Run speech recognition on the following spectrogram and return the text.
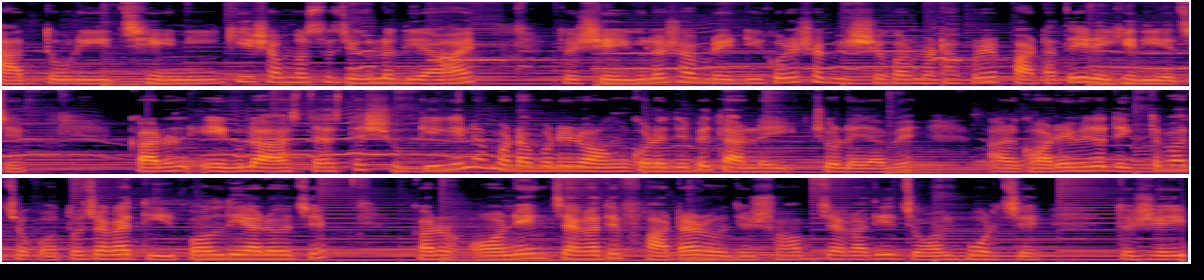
হাতুড়ি, ছেনি, কি সমস্ত যেগুলো দেওয়া হয়, তো সেইগুলো সব রেডি করে সব বিশ্বকর্মা ঠাকুরের পাটাতেই রেখে দিয়েছে। কারণ এগুলো আস্তে আস্তে শুকিয়ে গেলে মোটামুটি রং করে দেবে, তাহলেই চলে যাবে। আর ঘরের ভেতর দেখতে পাচ্ছ কত জায়গায় তিরপল দেওয়া রয়েছে। কারণ অনেক জায়গাতে ফাটা রয়েছে, সব জায়গা দিয়ে জল পড়ছে। তো সেই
